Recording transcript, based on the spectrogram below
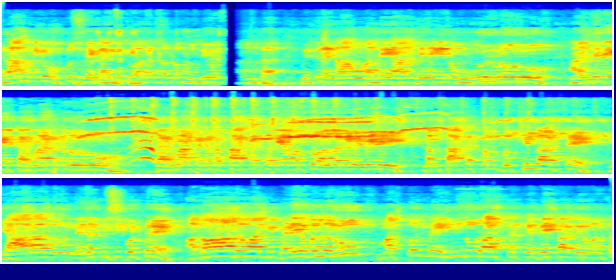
ರಾಮನಿಗೆ ಒಪ್ಪಿಸ್ಬೇಕಾಗಿತ್ತು. ಆದ್ರೆ ಸ್ವಲ್ಪ ಬುದ್ಧಿವಂತ ಅಂತ. ಮಿತ್ರೆ ನಾವು ಅದೇ ಆಂಜನೇಯನ ಊರಿನವರು. ಆಂಜನೇಯ ಕರ್ನಾಟಕದವನು. ಕರ್ನಾಟಕದ ತಾಕತ್ತನ್ನೇ ಯಾವತ್ತು ಅಲ್ಲಗಳಿಬೇಡಿ ನಮ್ ತಾಕತ್ ನಮ್ಗೆ ಗೊತ್ತಿಲ್ಲ ಅಷ್ಟೇ. ಯಾರಾದರೂ ನೆನಪಿಸಿಕೊಟ್ರೆ ಅಗಾಧವಾಗಿ ಬೆಳೆಯಬಲ್ಲರು ಮತ್ತೊಮ್ಮೆ ಹಿಂದೂ ರಾಷ್ಟ್ರಕ್ಕೆ ಬೇಕಾಗಿರುವಂತ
